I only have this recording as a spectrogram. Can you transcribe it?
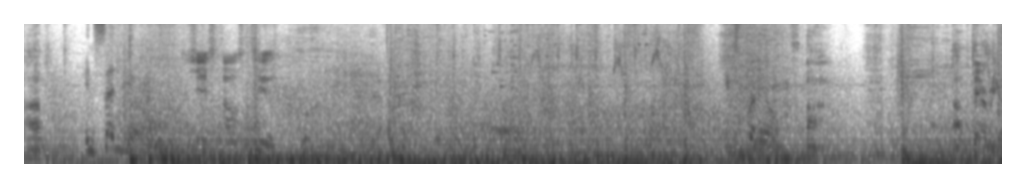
Um, Incendio. Just those two. Expelliarmus. uh, there we go.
